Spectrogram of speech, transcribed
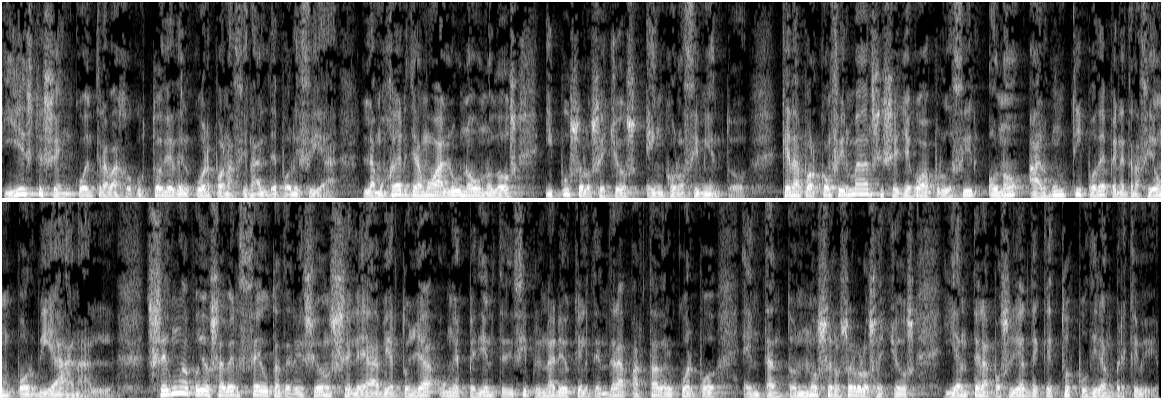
y este se encuentra bajo custodia del Cuerpo Nacional de Policía. La mujer llamó al 112 y puso los hechos en conocimiento. Queda por confirmar si se llegó a producir o no algún tipo de penetración por vía anal. Según ha podido saber Ceuta Televisión, se le ha abierto ya un expediente disciplinario que le tendrá del cuerpo en tanto no se resuelvan los hechos y ante la posibilidad de que estos pudieran prescribir.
